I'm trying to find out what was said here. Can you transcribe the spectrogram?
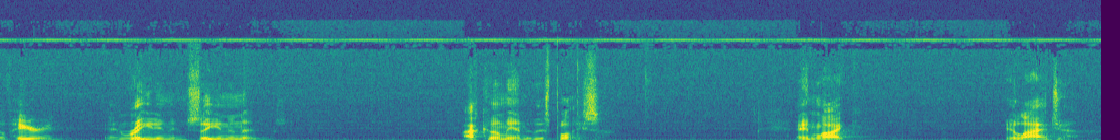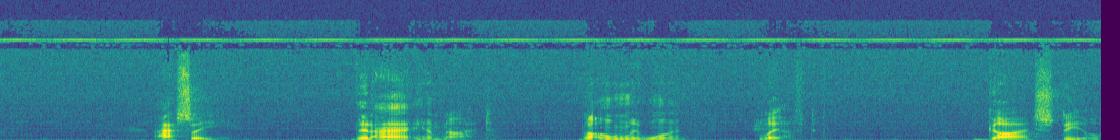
of hearing and reading and seeing the news, I come into this place. And like Elijah, I see that I am not the only one left. God still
